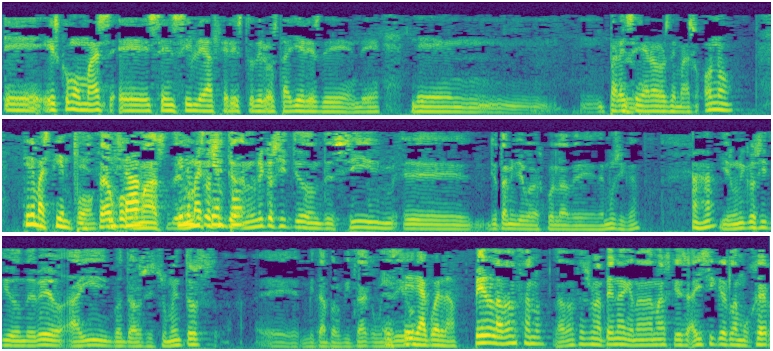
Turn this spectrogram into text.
eh, es como más eh, sensible a hacer esto de los talleres de, mm, para enseñar a los demás, ¿o no? Tiene más tiempo. Quizá un poco más. ¿Tiene más tiempo? el único sitio donde sí, eh, yo también llevo a la escuela de, música, y el único sitio donde veo ahí, en cuanto a los instrumentos, eh, mitad por mitad, como Estoy yo digo. de acuerdo. Pero la danza no. La danza es una pena que nada más que es, ahí sí que es la mujer.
